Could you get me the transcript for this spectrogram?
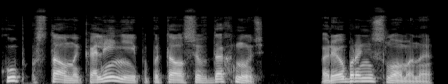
Куб встал на колени и попытался вдохнуть. Ребра не сломаны.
